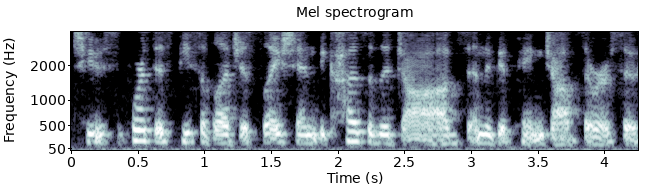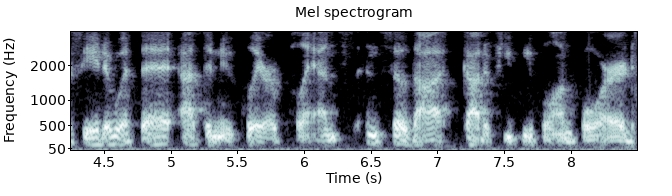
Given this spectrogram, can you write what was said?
to support this piece of legislation because of the jobs and the good paying jobs that were associated with it at the nuclear plants. And so that got a few people on board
